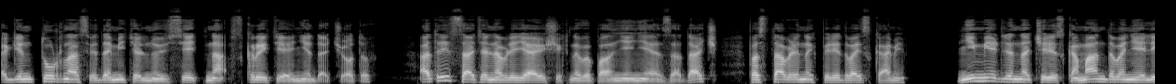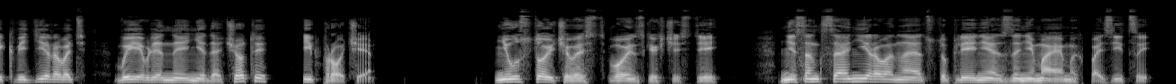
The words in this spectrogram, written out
агентурно-осведомительную сеть на вскрытие недочетов, отрицательно влияющих на выполнение задач, поставленных перед войсками, немедленно через командование ликвидировать выявленные недочеты и прочее. Неустойчивость воинских частей, несанкционированное отступление с занимаемых позиций,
